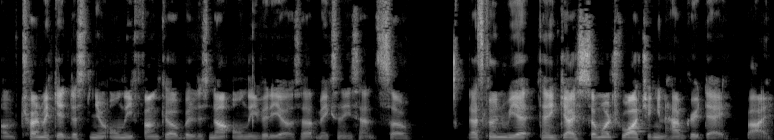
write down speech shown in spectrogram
I'll try to make it just you know only Funko, but just not only video. So that makes any sense. So that's going to be it. Thank you guys so much for watching, and have a great day. Bye.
